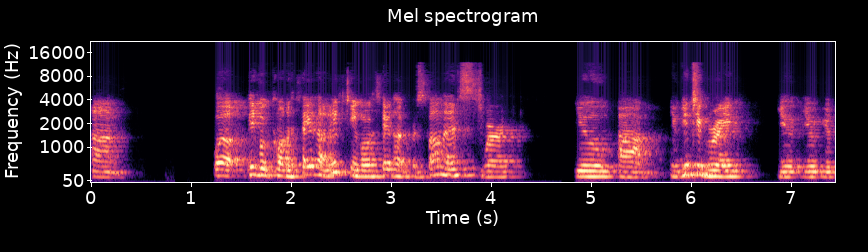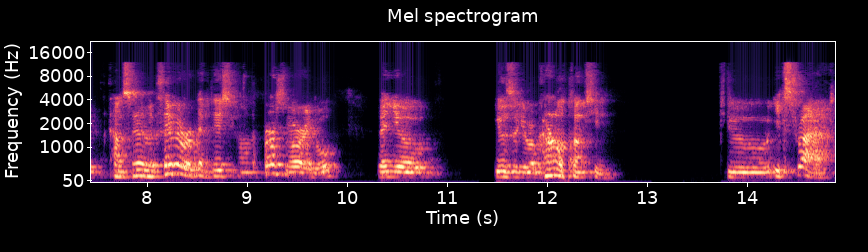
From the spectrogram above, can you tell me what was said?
um, well, people call it theta lifting or theta correspondence, where you um, you integrate, you, you, you consider the trivial representation on the first variable, then you use your kernel function to extract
